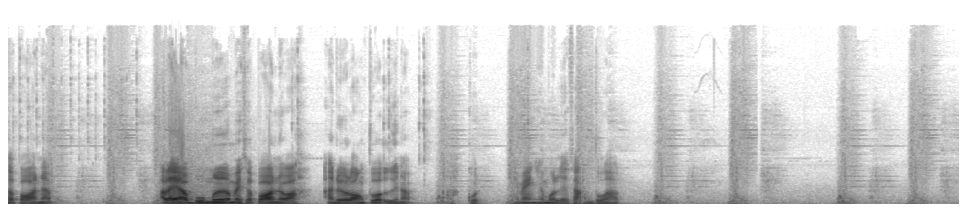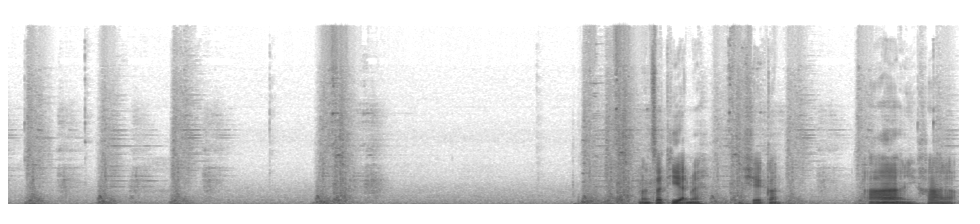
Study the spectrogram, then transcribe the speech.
สปอนนะครับ อะไรอะบูมเมอร์ไม่สปอนเหรอวะอะเดี๋ยวลองตัวอื่นครับกดให้แม่งให้หมดเลยสามตัวครับมันเสถียรไหมเช็คก่อน อ่านี่ค่าล้ว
